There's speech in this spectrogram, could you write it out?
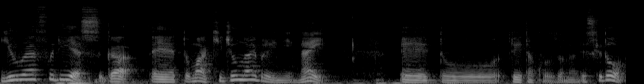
UFDS が、えっ、と、まあ、基準ライブラリにない、えっ、と、データ構造なんですけど、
